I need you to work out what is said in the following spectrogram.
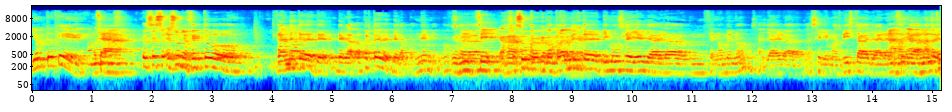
Yo creo que. O sea. Pues es, es un efecto realmente de, de, la, aparte de, la pandemia, ¿no? O sea, sí, ajá, se suma. Naturalmente Demon Slayer ya era un fenómeno, o sea, ya era la serie más vista, ya era ah, el más, sí,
